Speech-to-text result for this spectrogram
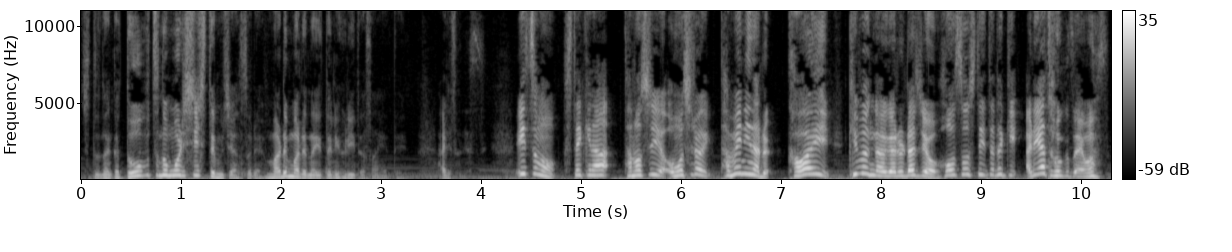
ちょっとなんか動物の森システムじゃんそれ。まるなゆとりフリーターさんへって。ありそうです。いつも素敵な楽しい面白いためになる可愛い気分が上がるラジオを放送していただきありがとうございます。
